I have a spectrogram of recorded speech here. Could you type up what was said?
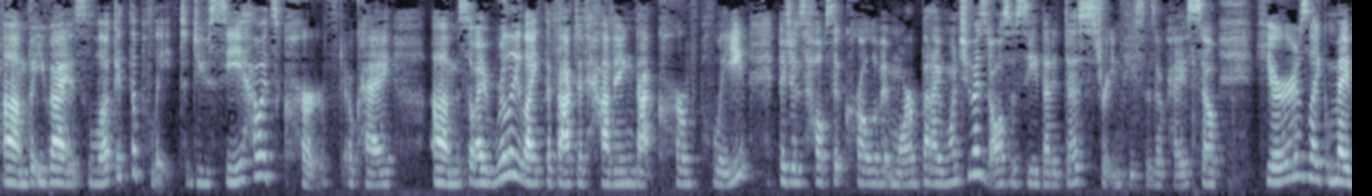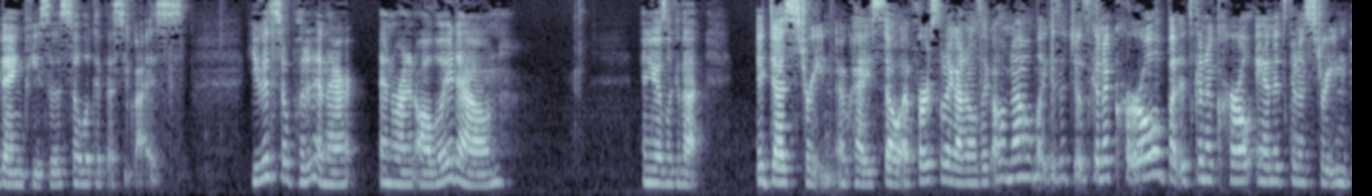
Um, but you guys, look at the plate. Do you see how it's curved, okay? Um, so I really like the fact of having that curved plate. It just helps it curl a bit more, but I want you guys to also see that it does straighten pieces, okay? So here's like my bang pieces. So look at this, you guys. You can still put it in there and run it all the way down. And you guys look at that it does straighten, okay? So at first when I got it, I was like, oh no, like, is it just gonna curl? But it's gonna curl and it's gonna straighten.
